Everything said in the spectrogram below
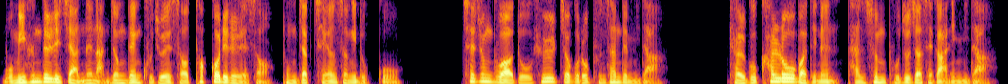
몸이 흔들리지 않는 안정된 구조에서 턱걸이를 해서 동작 재현성이 높고 체중 부하도 효율적으로 분산됩니다. 결국 할로우 바디는 단순 보조 자세가 아닙니다.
